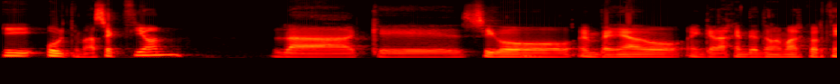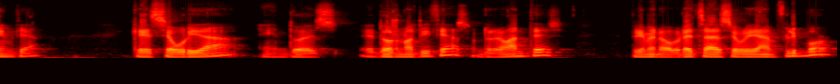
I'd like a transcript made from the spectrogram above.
Y última sección, la que sigo empeñado en que la gente tome más conciencia, que es seguridad. Entonces, eh, dos noticias relevantes. Primero, brecha de seguridad en Flipboard,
